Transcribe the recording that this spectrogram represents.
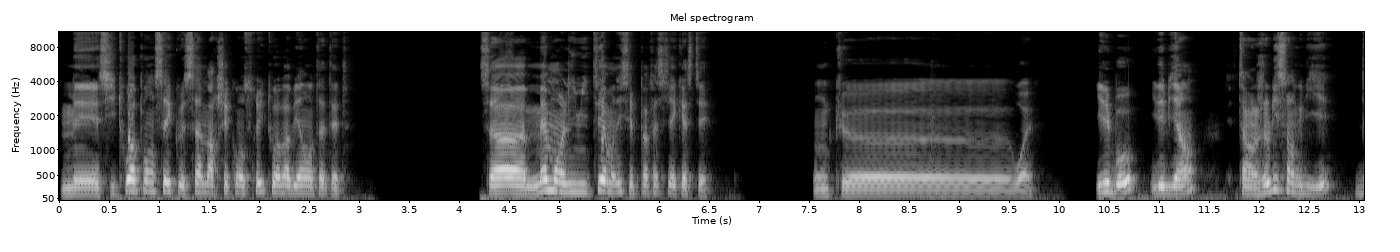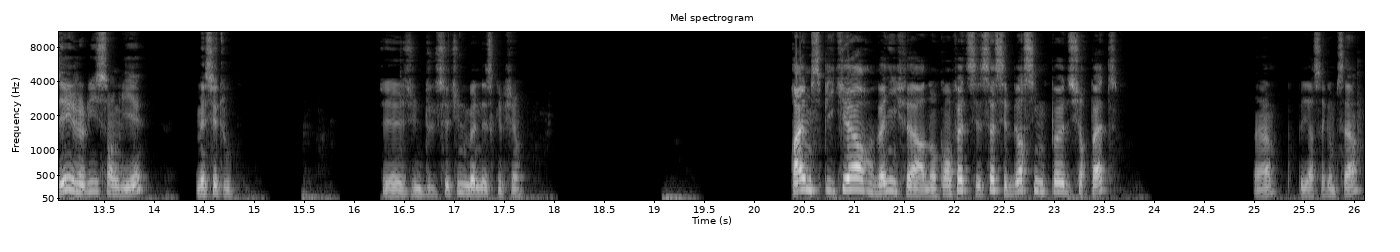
Mais si toi pensais que ça marchait construit, toi va bien dans ta tête. Ça, même en limité, à mon avis, c'est pas facile à caster. Donc, euh... ouais. Il est beau, il est bien. C'est un joli sanglier, des jolis sangliers, mais c'est tout. C'est une, bonne description. Prime Speaker Vanifar. Donc en fait, c'est ça, c'est Bursting Pod sur patte. On peut dire ça comme ça.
